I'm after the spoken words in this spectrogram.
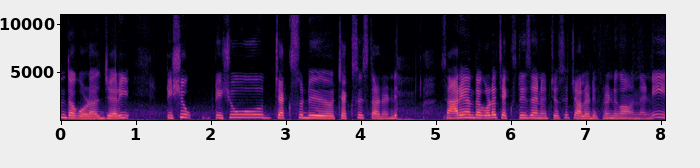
అంతా కూడా zari tissue tissue checks checks ఇస్తాడండి. శారీ అంతా కూడా చెక్స్ డిజైన్ వచ్చేసి చాలా డిఫరెంట్గా ఉందండి. ఈ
